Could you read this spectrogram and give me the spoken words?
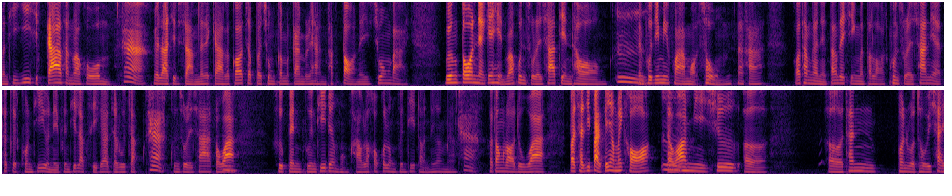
วันที่ 29 ธันวาคมค่ะเวลา 13 นาฬิกา แล้วก็จะประชุมกรรมการบริหารพักต่อในช่วงบ่าย เบื้องต้นเนี่ยก็เห็นว่าคุณสุรชาติเทียนทองอืมเป็นผู้ที่มีความเหมาะสมนะคะ ก็ทำงานอย่างตั้งใจจริงมาตลอดคุณสุรชาติเนี่ยถ้าเกิดคนที่อยู่ในพื้นที่หลักสีก็อาจจะรู้จักค่ะคุณสุรชาติ เพราะว่าคือเป็นพื้นที่เดิมของเขาแล้วเขาก็ลงพื้นที่ต่อเนื่องนะค่ะก็ต้องรอดูว่าประชาธิปัตย์ก็ยังไม่เคาะอืมแต่ว่ามีชื่อ เออเออท่านพลตำรวจโทวิชัย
